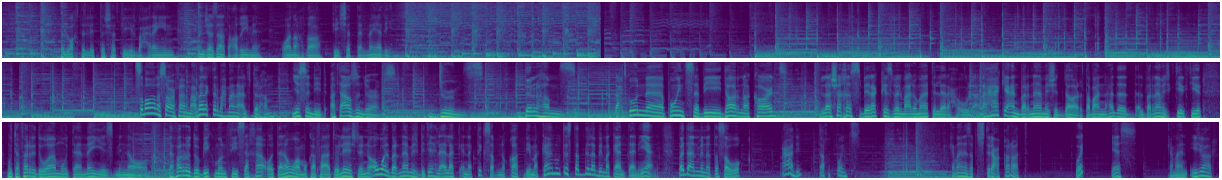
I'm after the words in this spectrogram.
في الوقت اللي تشهد فيه البحرين إنجازات عظيمة ونهضة في شتى الميادين. صباحو على ستار أف إم عبالك تربح معنا ألف درهم. yes indeed 1000 درهمز درمز درهمز رح تكون بوينتس بدارنا كارد لشخص بيركز بالمعلومات اللي رح أقولها. رح أحكي عن برنامج الدار. طبعا هذا البرنامج كتير كتير متفرد ومتميز من نوعه. تفرده بيكمن في سخاء وتنوع مكافآته. ليش؟ لأنه أول برنامج بيتيح لك إنك تكسب نقاط بمكان وتستبدلها بمكان تاني. يعني بدءا من التسوق عادي تاخذ points كمان إذا بتشتري عقارات. what? yes كمان إيجار.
